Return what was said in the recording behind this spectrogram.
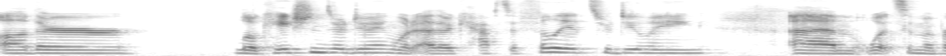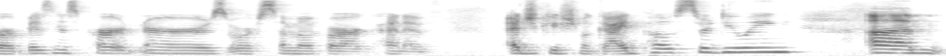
other locations are doing, what other CAPS affiliates are doing, um, what some of our business partners or some of our kind of educational guideposts are doing. Um,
